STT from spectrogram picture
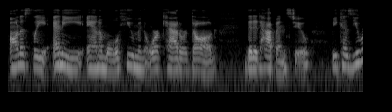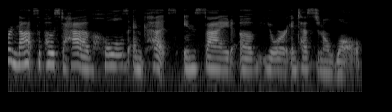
honestly any animal, human or cat or dog, that it happens to because you are not supposed to have holes and cuts inside of your intestinal wall.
